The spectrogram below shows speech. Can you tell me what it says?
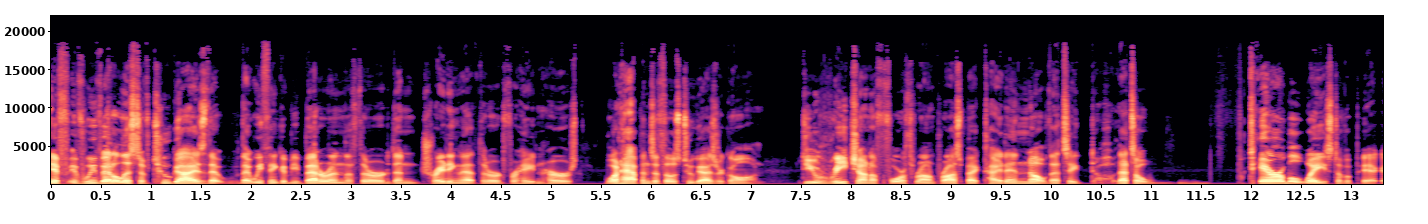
If, if we've got a list of two guys that, that we think would be better in the third than trading that third for Hayden Hurst, what happens if those two guys are gone? Do you reach on a fourth round prospect tight end? No, that's a that's a terrible waste of a pick.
